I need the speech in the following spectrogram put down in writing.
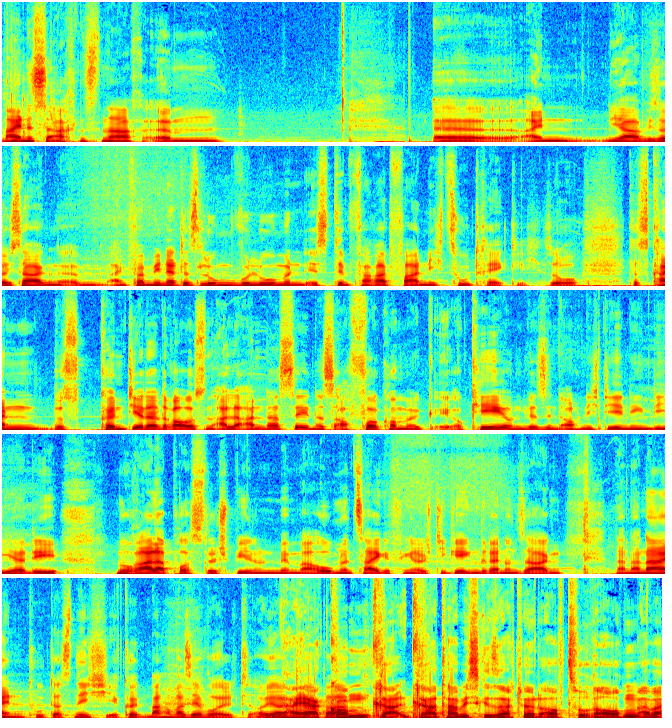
meines Erachtens nach, ähm, äh, ein, ja, wie soll ich sagen, ähm, ein vermindertes Lungenvolumen ist dem Fahrradfahren nicht zuträglich. So, das kann, das könnt ihr da draußen alle anders sehen, ist auch vollkommen okay und wir sind auch nicht diejenigen, die ja die Moralapostel spielen und mit dem erhobenen Zeigefinger durch die Gegend rennen und sagen, nein, nein, nein, tut das nicht. Ihr könnt machen, was ihr wollt. Euer naja, Körper- komm, gerade habe ich es gesagt, hört auf zu rauchen, aber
